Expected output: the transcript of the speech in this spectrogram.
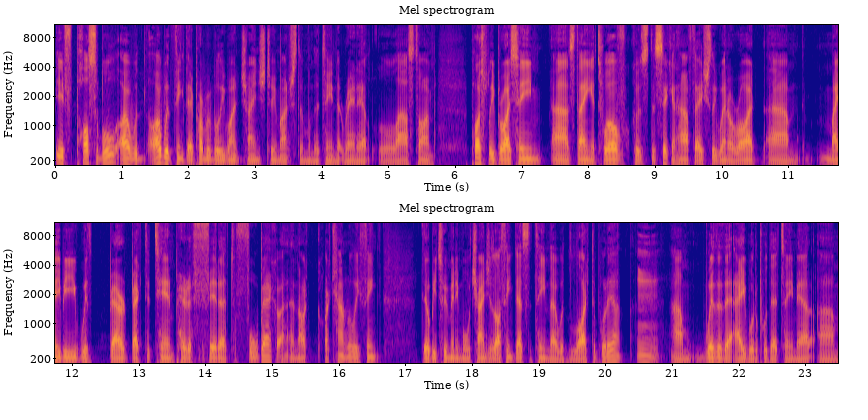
If possible, I would I would think they probably won't change too much than when the team that ran out last time. Possibly Bryce Heem uh, staying at 12 because the second half they actually went all right. Um, maybe with Barrett back to 10, Perofeta to fullback, and I, I can't really think there'll be too many more changes. I think that's the team they would like to put out. Mm. Um, whether they're able to put that team out, um,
